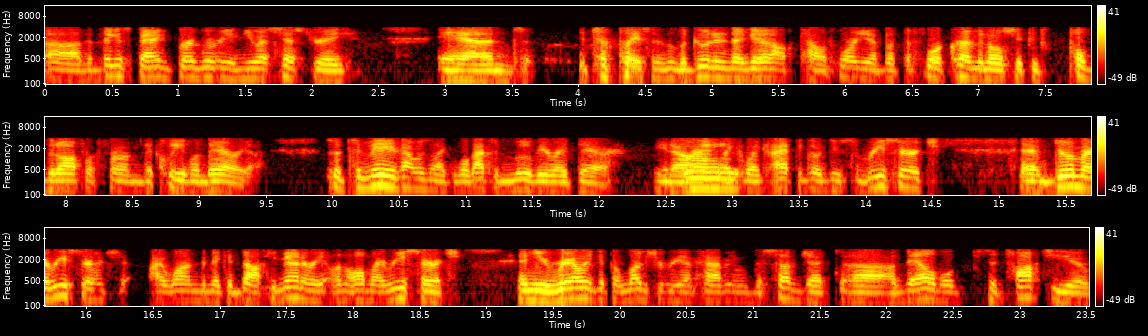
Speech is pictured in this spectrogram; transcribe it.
uh, the biggest bank burglary in U.S. history, and it took place in Laguna Niguel, California. But the four criminals who pulled it off were from the Cleveland area. So to me, that was like, well, that's a movie right there. You know, Right. like like I have to go do some research, and doing my research, I wanted to make a documentary on all my research. And you rarely get the luxury of having the subject uh, available to talk to you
